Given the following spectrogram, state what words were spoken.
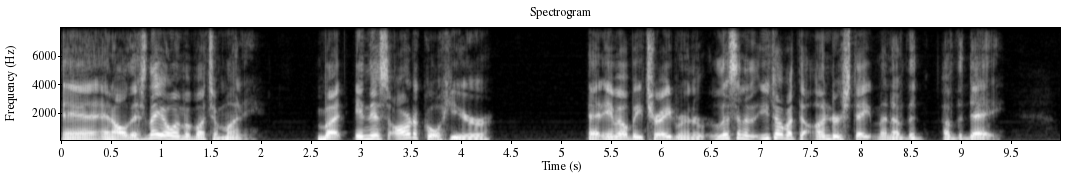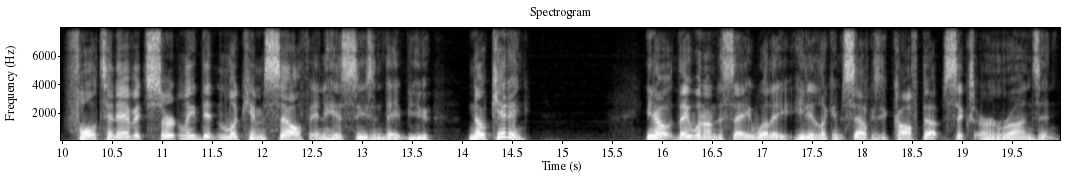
and, and all this. And they owe him a bunch of money. But in this article here at MLB Trade Rumor, listen to you talk about the understatement of the of the day. Foltynewicz certainly didn't look himself in his season debut. No kidding. You know, they went on to say, well, he, he didn't look himself because he coughed up six earned runs and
